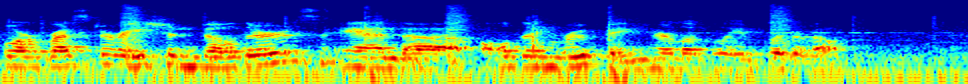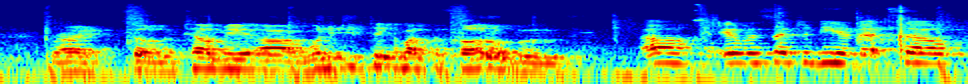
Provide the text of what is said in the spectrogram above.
for Restoration Builders and uh, Alden Roofing here locally in Pflugerville. Right. So tell me, uh, what did you think about the photo booth? Oh, it was such a neat event. So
